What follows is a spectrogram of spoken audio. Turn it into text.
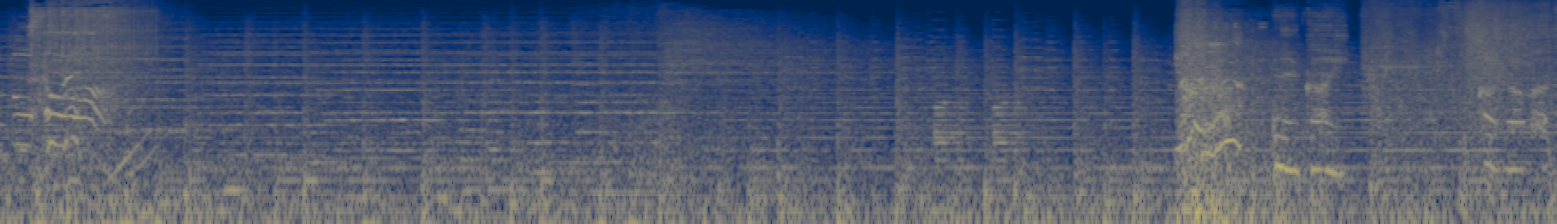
糖そ願い。叶わず。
